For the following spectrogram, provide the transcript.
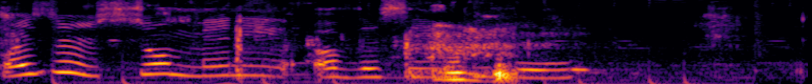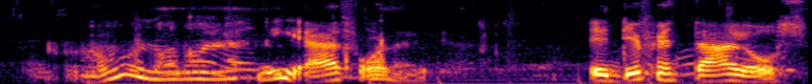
Why is there so many of the same people? I don't know. No, I no. need ask for that. It's different styles.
